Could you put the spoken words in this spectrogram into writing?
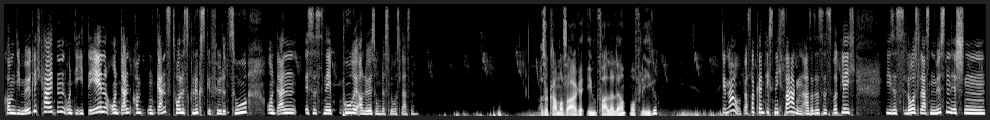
kommen die Möglichkeiten und die Ideen und dann kommt ein ganz tolles Glücksgefühl dazu und dann ist es eine pure Erlösung, das Loslassen. Also kann man sagen, im Falle lernt man fliegen? Genau, besser könnte ich es nicht sagen. Also das ist wirklich, dieses Loslassen müssen ist ein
